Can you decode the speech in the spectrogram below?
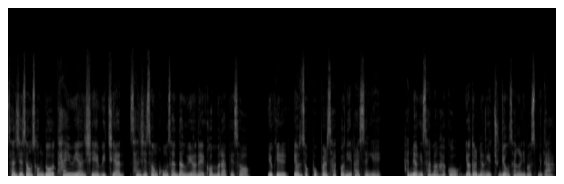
산시성 성도 타이위안시에 위치한 산시성 공산당 위원회 건물 앞에서 6일 연속 폭발 사건이 발생해 한 명이 사망하고 8명이 중경상을 입었습니다.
